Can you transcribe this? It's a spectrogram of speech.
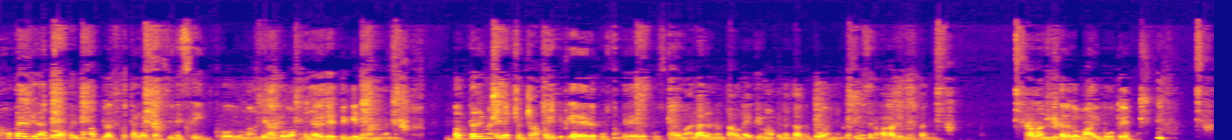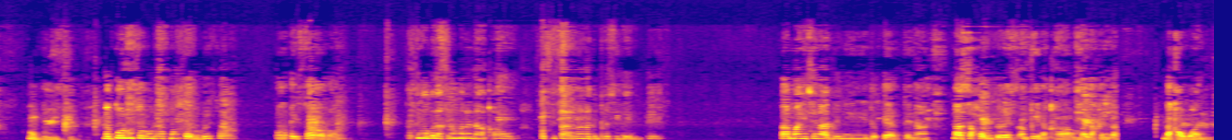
Ako kaya ginagawa ko yung mga vlog ko talaga, sinesave ko, yung mga ginagawa ko. Kunyari, ganito yung ginawa ng ano. Pagdating ng election, tsaka ko yung i-repost ng i-repost para maalala ng tao na ito yung mga pinagagagawa niya. Kasi minsan nakakalimutan. niya. Parang hindi talaga maiboto yan. Buwisit. Nagtulong-tulong lahat ng Congress ha, para kay Sarah. Kasi nga wala silang mananakaw. Pag si Sarah na naging presidente. Tama yung sinabi ni Duterte na nasa Congress ang pinakamalaking nakawan.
